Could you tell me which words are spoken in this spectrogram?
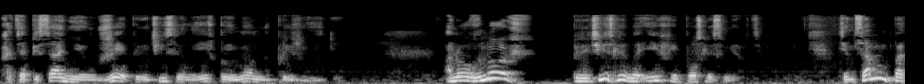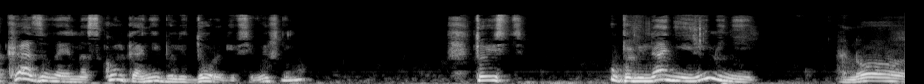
хотя Писание уже перечислило их поименно при жизни. Оно вновь перечислило их и после смерти. Тем самым показывая, насколько они были дороги Всевышнему. То есть упоминание имени оно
